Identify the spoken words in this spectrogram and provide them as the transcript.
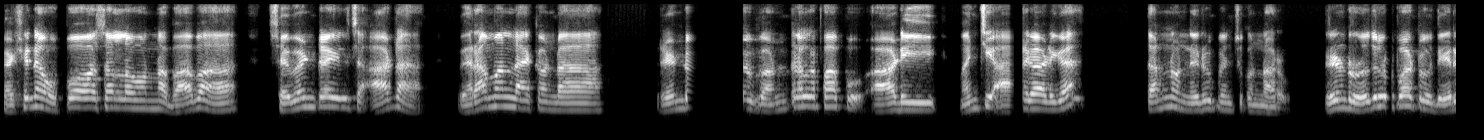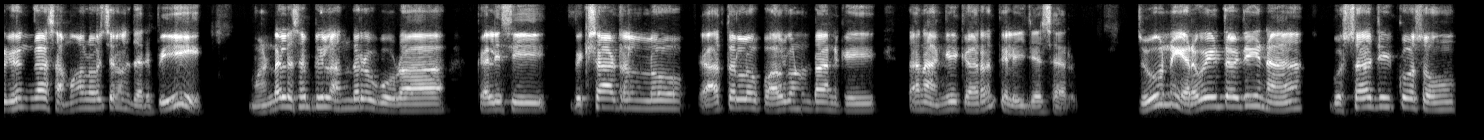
కఠిన ఉపవాసంలో ఉన్న బాబా సెవెన్ టైల్స్ ఆట విరామం లేకుండా రెండు గంటల పాపు ఆడి మంచి ఆటగాడిగా తన్ను నిరూపించుకున్నారు. రెండు రోజుల పాటు దీర్ఘంగా సమాలోచనలు జరిపి మండలి సభ్యులందరూ కూడా కలిసి భిక్షాటనలో యాత్రలో పాల్గొనడానికి తన అంగీకారం తెలియజేశారు. జూన్ ఇరవై తేదీన గుస్సాజీ కోసం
